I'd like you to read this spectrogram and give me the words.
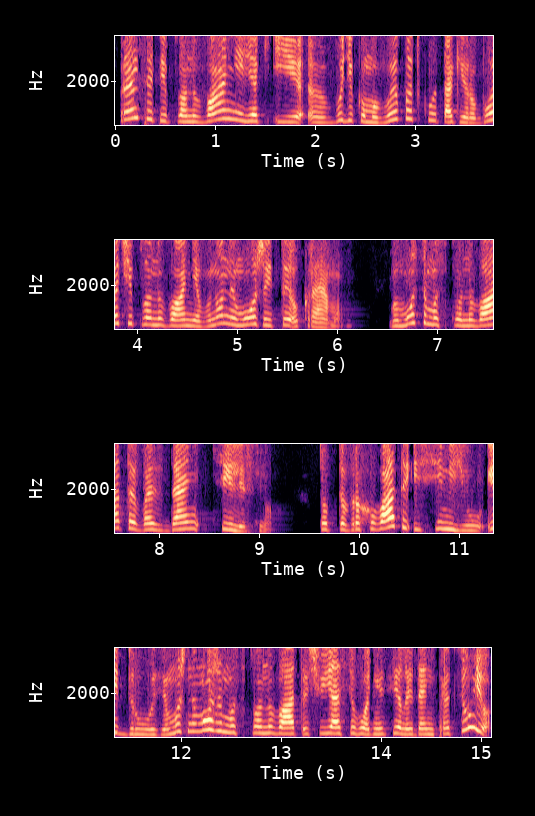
В принципі, планування, як і е, в будь-якому випадку, так і робоче планування, воно не може йти окремо. Ми мусимо спланувати весь день цілісно. Тобто врахувати і сім'ю, і друзів. Ми ж не можемо спланувати, що я сьогодні цілий день працюю,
